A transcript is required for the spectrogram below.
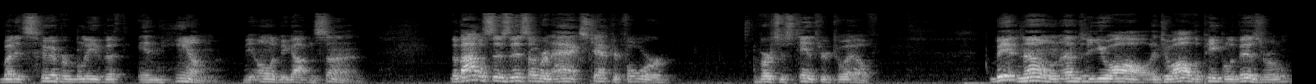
but it's whoever believeth in him, the only begotten Son. The Bible says this over in Acts chapter 4, verses 10 through 12. Be it known unto you all and to all the people of Israel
